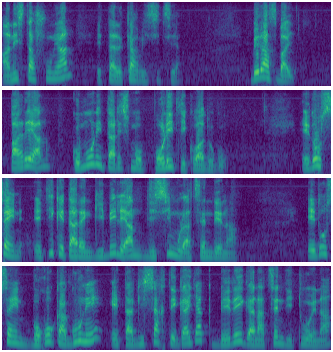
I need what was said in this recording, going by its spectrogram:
anistasunean eta elkar bizitzea. Beraz bai, parean komunitarismo politikoa dugu. Edo zein etiketaren gibilean disimulatzen dena. Edo zein borroka gune eta gizarte gaiak bere ganatzen dituena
